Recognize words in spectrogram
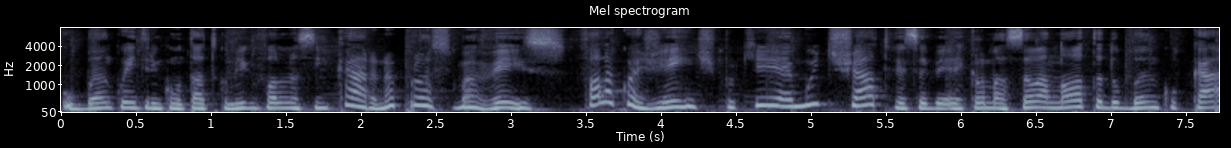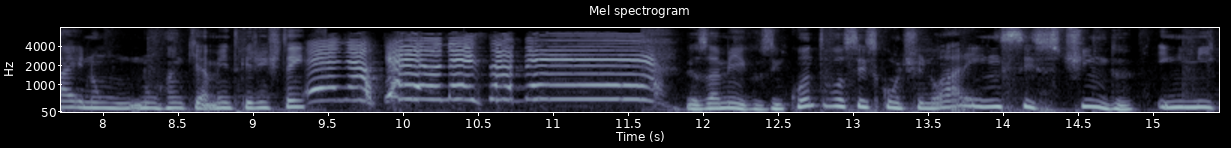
o banco entra em contato comigo falando assim: Cara, na próxima vez, fala com a gente, porque é muito chato receber reclamação. A nota do banco cai num, num ranqueamento que a gente tem. Eu não quero nem saber! Meus amigos, enquanto vocês continuarem insistindo em me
